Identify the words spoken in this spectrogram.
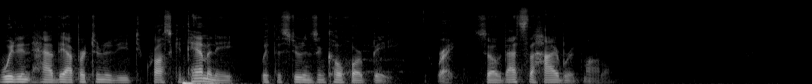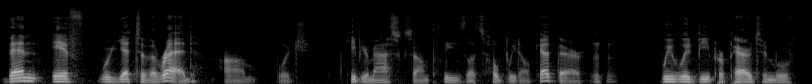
wouldn't have the opportunity to cross contaminate with the students in cohort B. Right. So that's the hybrid model. Then, if we get to the red, um, which keep your masks on, please, let's hope we don't get there, we would be prepared to move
